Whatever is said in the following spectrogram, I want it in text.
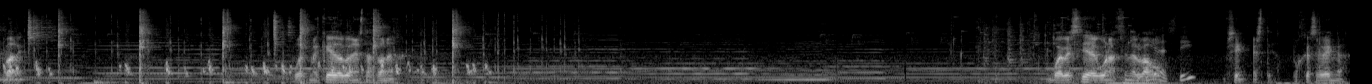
Vale. Pues me quedo con esta zona. Voy a ver si hay alguna acción del vago. Sí, este. Pues que se venga.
